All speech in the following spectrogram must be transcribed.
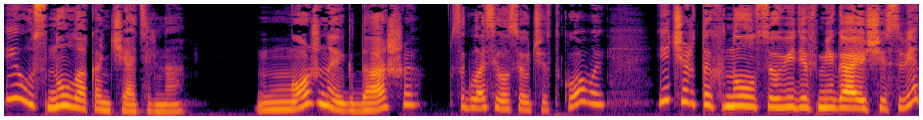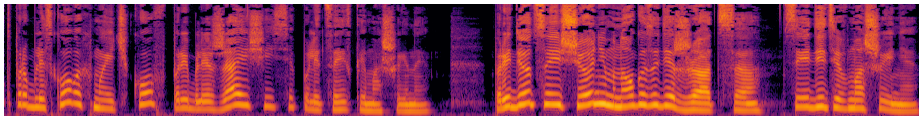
и уснула окончательно. «Можно и к Даше», — согласился участковый, — и чертыхнулся, увидев мигающий свет проблесковых маячков приближающейся полицейской машины. «Придется еще немного задержаться. Сидите в машине.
